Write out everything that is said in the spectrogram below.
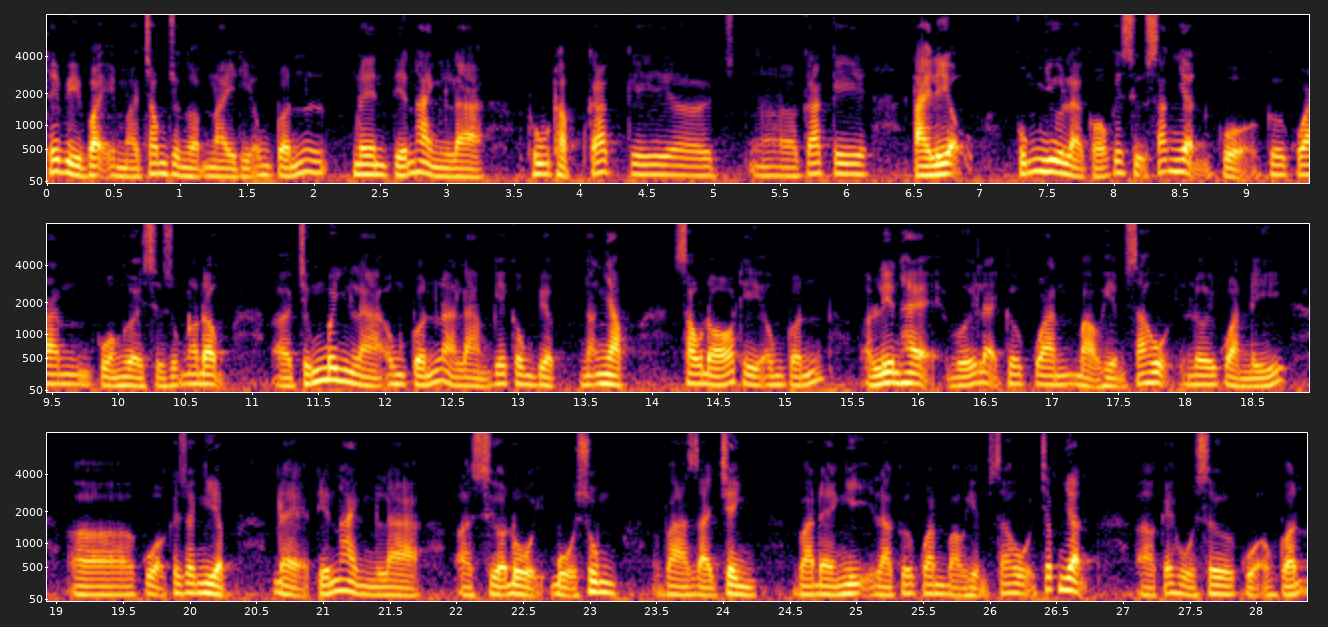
Thế vì vậy mà trong trường hợp này thì ông Tuấn nên tiến hành là thu thập các cái uh, các cái tài liệu cũng như là có cái sự xác nhận của cơ quan của người sử dụng lao động uh, chứng minh là ông Tuấn là làm cái công việc nặng nhọc. Sau đó thì ông Tuấn liên hệ với lại cơ quan bảo hiểm xã hội nơi quản lý uh, của cái doanh nghiệp để tiến hành là uh, sửa đổi, bổ sung và giải trình và đề nghị là cơ quan bảo hiểm xã hội chấp nhận uh, cái hồ sơ của ông Tuấn.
